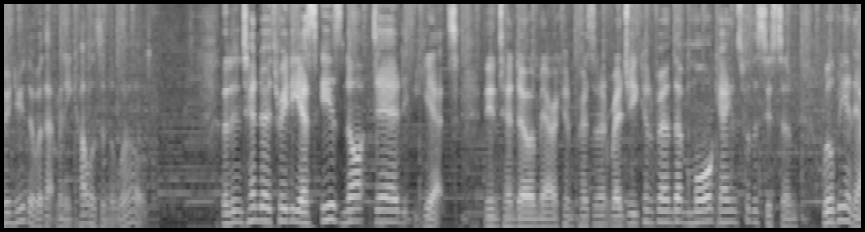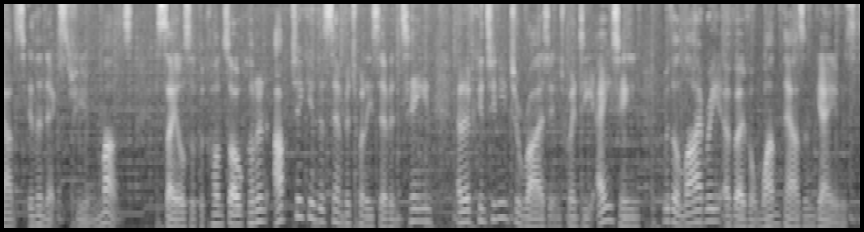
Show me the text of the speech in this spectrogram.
Who knew there were that many colors in the world? The Nintendo 3DS is not dead yet. Nintendo American President Reggie confirmed that more games for the system will be announced in the next few months. Sales of the console got an uptick in December 2017 and have continued to rise in 2018 with a library of over 1,000 games.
